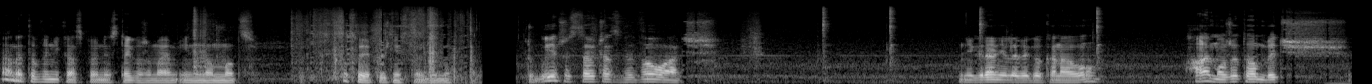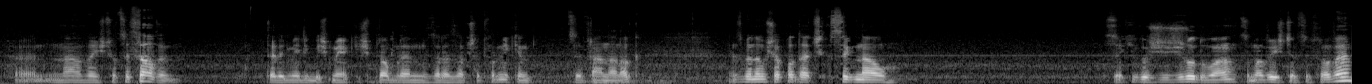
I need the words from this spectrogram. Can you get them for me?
Ale to wynika zupełnie z tego, że mają inną moc. To sobie później sprawdzimy. Próbuję przez cały czas wywołać niegranie lewego kanału ale może to być e, na wejściu cyfrowym. Wtedy mielibyśmy jakiś problem zaraz za przetwornikiem cyfra analog. Więc będę musiał podać sygnał z jakiegoś źródła, co ma wyjście cyfrowe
